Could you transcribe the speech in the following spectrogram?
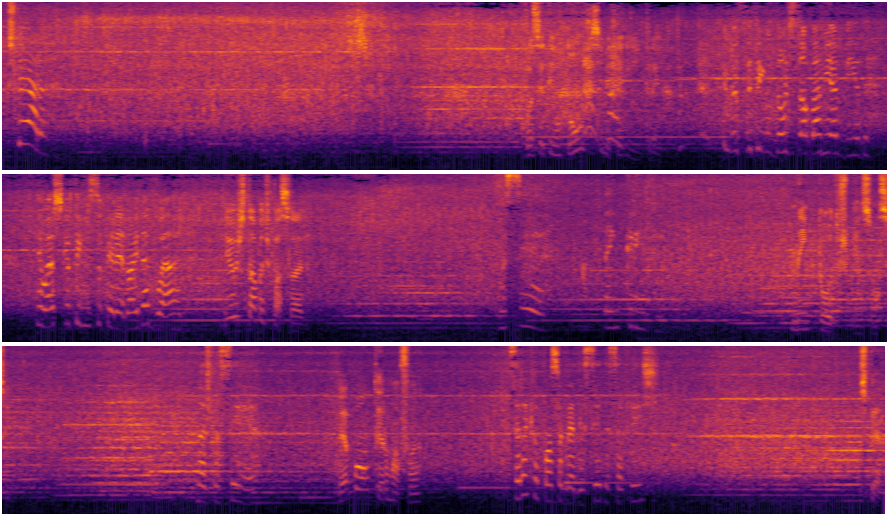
Espera! Você tem o dom de se meter em encrenca. E você tem o dom de salvar minha vida. Eu acho que eu tenho um super-herói da guarda. Eu estava de passagem. Você é incrível. Nem todos pensam assim. Mas você é. É bom ter uma fã. Será que eu posso agradecer dessa vez? Espera.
